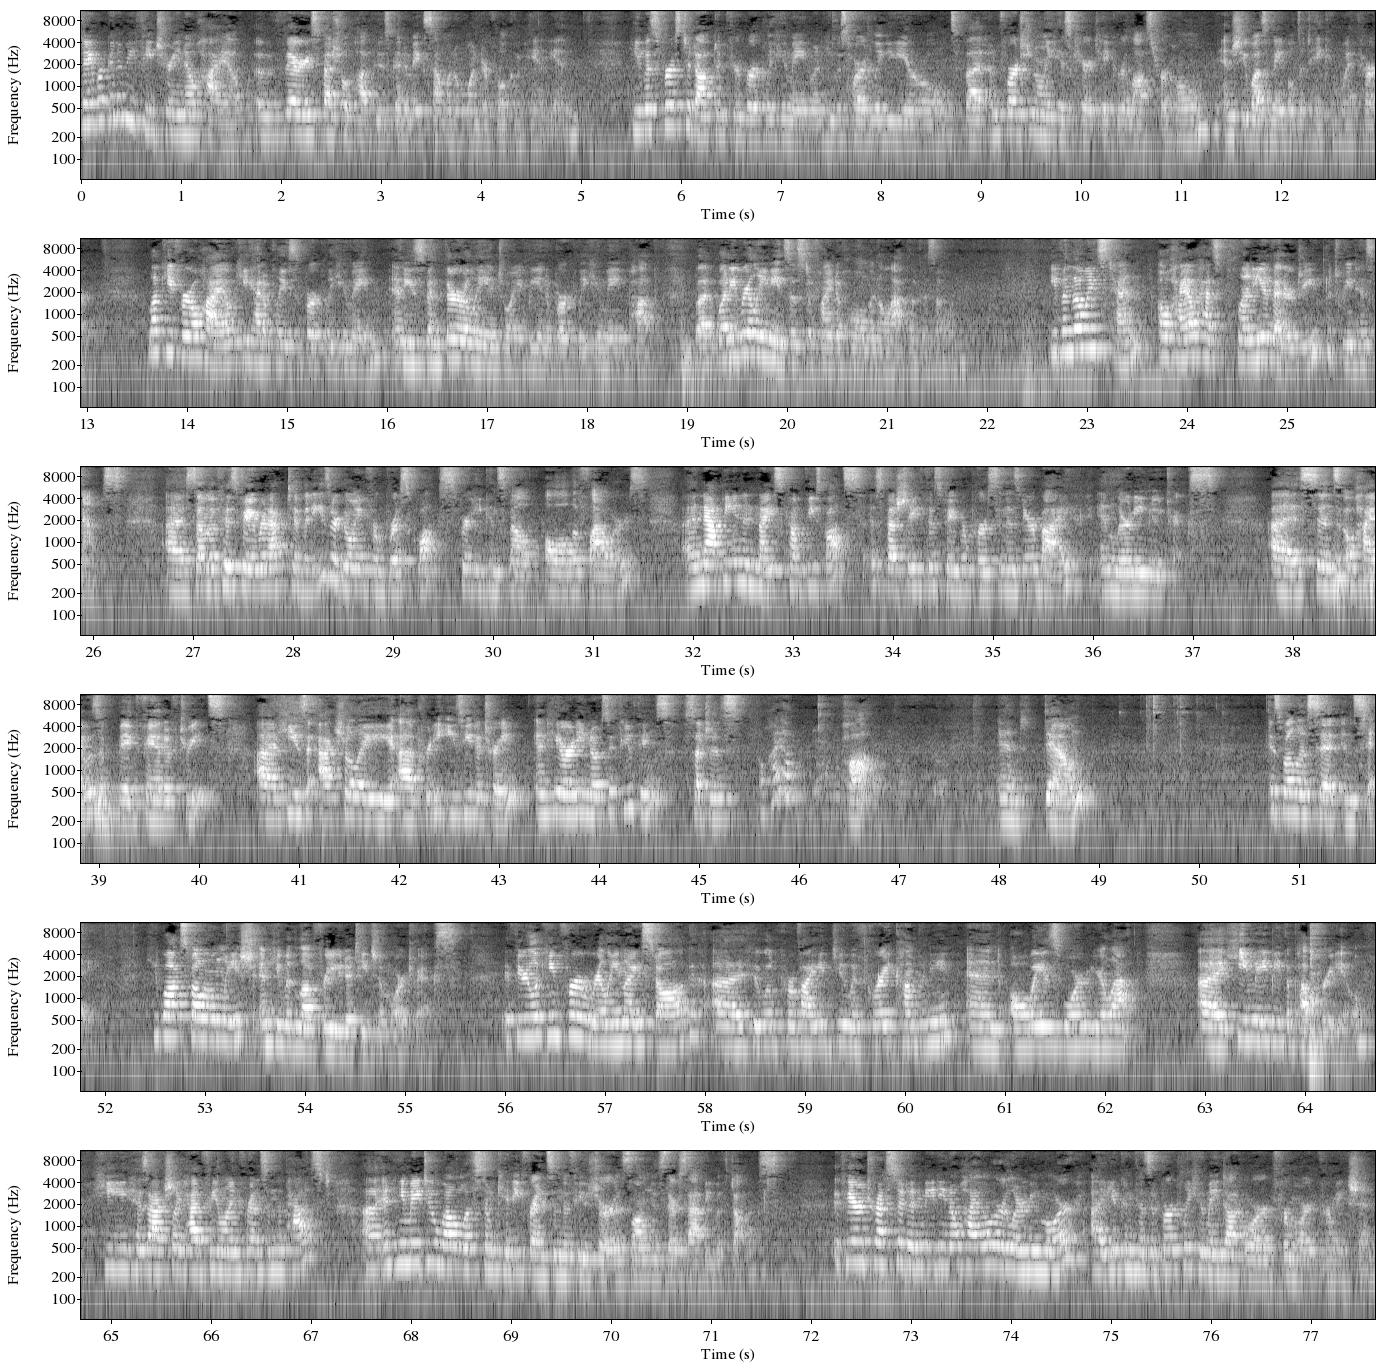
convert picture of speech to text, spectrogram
Today we're going to be featuring Ohio, a very special pup who's going to make someone a wonderful companion. He was first adopted through Berkeley Humane when he was hardly a year old, but unfortunately his caretaker lost her home and she wasn't able to take him with her. Lucky for Ohio, he had a place at Berkeley Humane, and he's been thoroughly enjoying being a Berkeley Humane pup, but what he really needs is to find a home and a lap of his own. Even though he's 10, Ohio has plenty of energy between his naps. Uh, some of his favorite activities are going for brisk walks where he can smell all the flowers, uh, napping in nice comfy spots, especially if his favorite person is nearby, and learning new tricks. Uh, since Ohio is a big fan of treats, uh, he's actually uh, pretty easy to train, and he already knows a few things, such as Ohio, paw, and down, as well as sit and stay. He walks well on leash, and he would love for you to teach him more tricks. If you're looking for a really nice dog uh, who will provide you with great company and always warm your lap, uh, he may be the pup for you. He has actually had feline friends in the past, uh, and he may do well with some kitty friends in the future as long as they're savvy with dogs. If you're interested in meeting Ohio or learning more, uh, you can visit berkeleyhumane.org for more information.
